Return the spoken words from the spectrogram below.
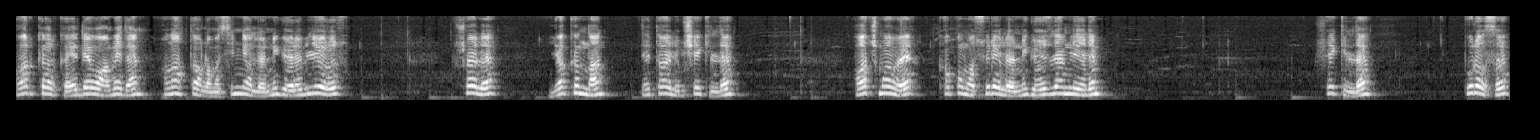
arka arkaya devam eden anahtarlama sinyallerini görebiliyoruz. Şöyle yakından detaylı bir şekilde açma ve kapama sürelerini gözlemleyelim. Şekilde burası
